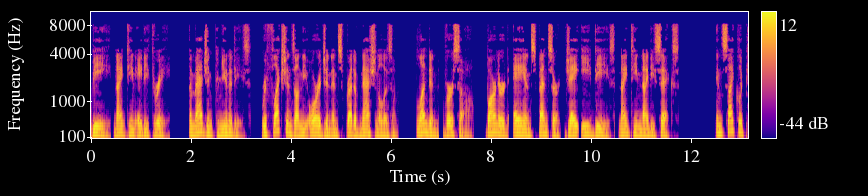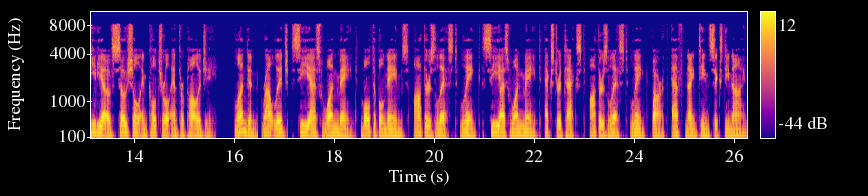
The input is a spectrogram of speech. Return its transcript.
B. 1983. Imagined Communities. Reflections on the Origin and Spread of Nationalism. London, Verso. Barnard, A. and Spencer, J. eds. 1996. Encyclopedia of Social and Cultural Anthropology. London, Routledge, CS1 maint, multiple names, authors list link CS1 maint, extra text, authors list link Barth, F. 1969.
